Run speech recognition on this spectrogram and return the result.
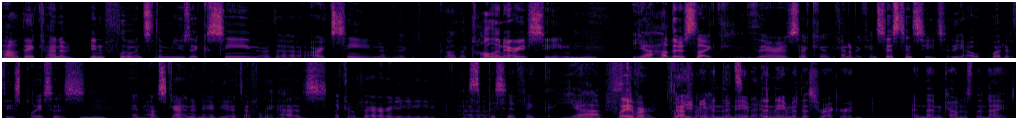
how they kind of influence the music scene or the art scene or the or the culinary scene. Mhm. Yeah, how there's like there's a con- kind of a consistency to the output of these places, Mhm. and how Scandinavia definitely has like a very uh, Specific. yeah flavor. Sound. Definitely. Even the That's name better the name word. of this record, and then comes the night.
